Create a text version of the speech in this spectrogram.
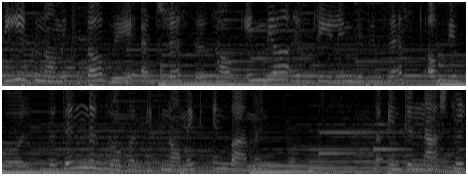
the economic survey addresses how India is dealing with the rest of the world within the global economic environment. The international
